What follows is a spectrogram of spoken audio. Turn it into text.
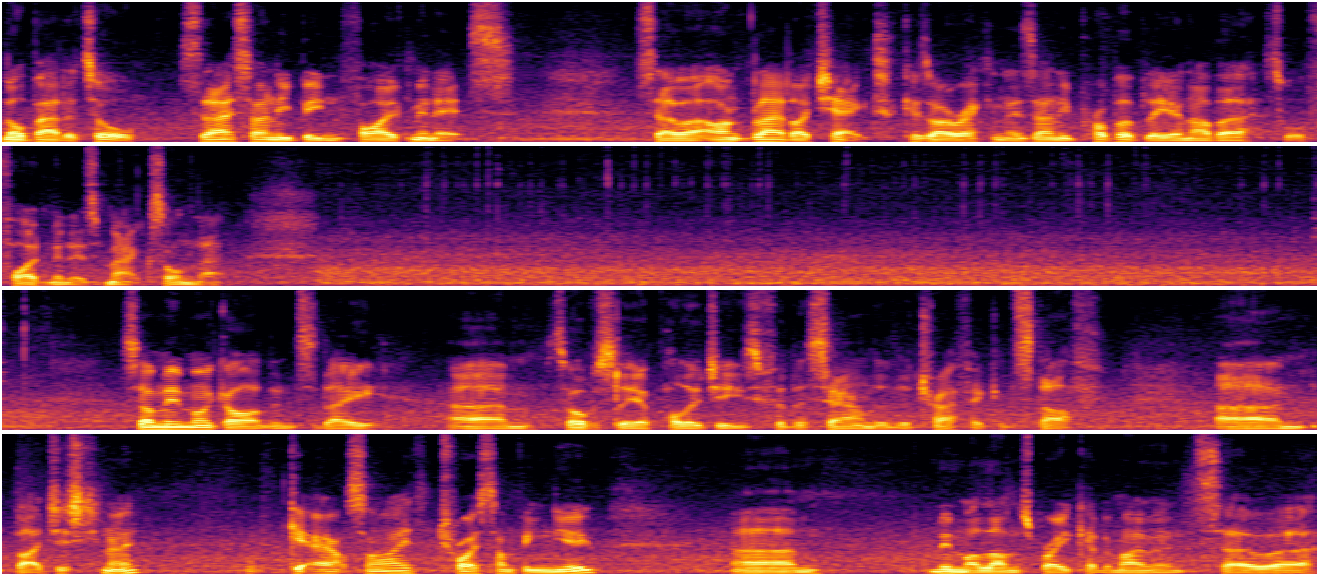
not bad at all. So that's only been five minutes. So uh, I'm glad I checked because I reckon there's only probably another sort of five minutes max on that. So I'm in my garden today. Um, so obviously apologies for the sound of the traffic and stuff. Um, but just you know get outside try something new. Um, I'm in my lunch break at the moment, so uh,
